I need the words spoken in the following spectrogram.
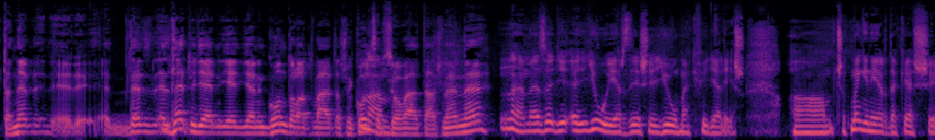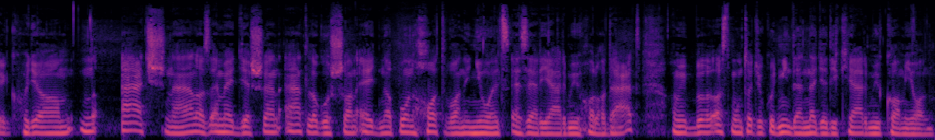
tehát ne, de ez, ez lehet, hogy egy, egy ilyen gondolatváltás, vagy koncepcióváltás lenne. Nem, ez egy, egy jó érzés, egy jó megfigyelés. A, csak megint érdekesség, hogy a Ácsnál az M1-esen átlagosan egy napon 68 ezer jármű halad át, amiből azt mondhatjuk, hogy minden negyedik jármű kamion.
